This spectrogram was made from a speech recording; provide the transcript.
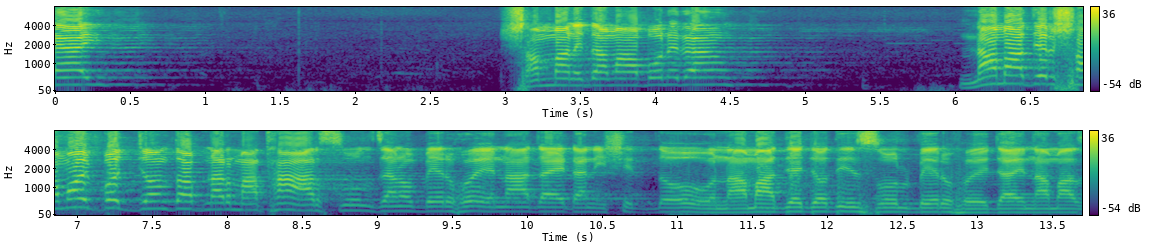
নেয়। সম্মানিত মা বোনেরা নামাজের সময় পর্যন্ত আপনার মাথা আর চুল যেন বের হয়ে না যায়, এটা নিষিদ্ধ। নামাজে যদি চুল বের হয়ে যায়, নামাজ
